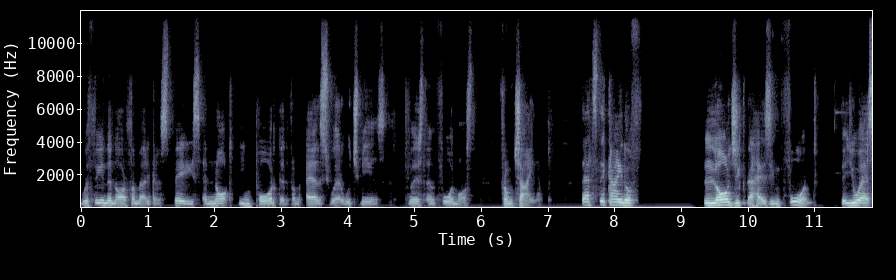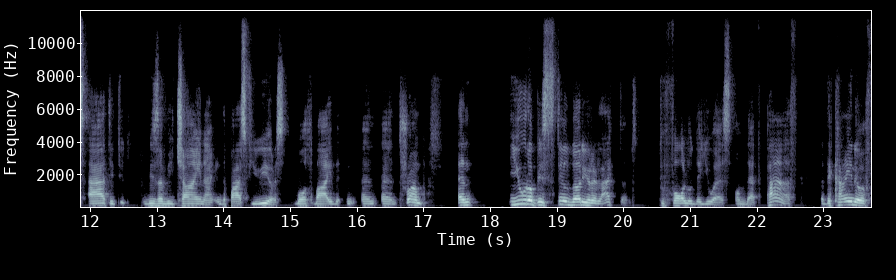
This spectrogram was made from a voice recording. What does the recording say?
within the North American space and not imported from elsewhere, which means first and foremost from China. That's the kind of logic that has informed the US attitude vis-a-vis China in the past few years, both Biden and, and Trump. And Europe is still very reluctant to follow the US on that path. But the kind of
